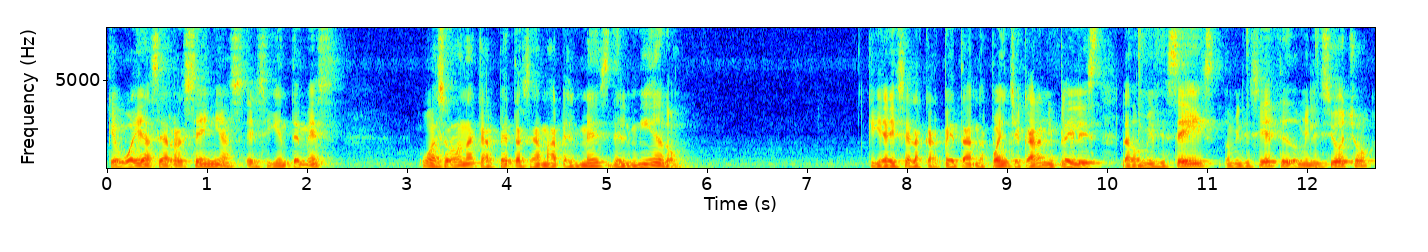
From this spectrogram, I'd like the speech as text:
que voy a hacer reseñas el siguiente mes. Voy a hacer una carpeta que se llama El Mes del Miedo. Que ya hice la carpeta, la pueden checar a mi playlist, la 2016, 2017, 2018.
